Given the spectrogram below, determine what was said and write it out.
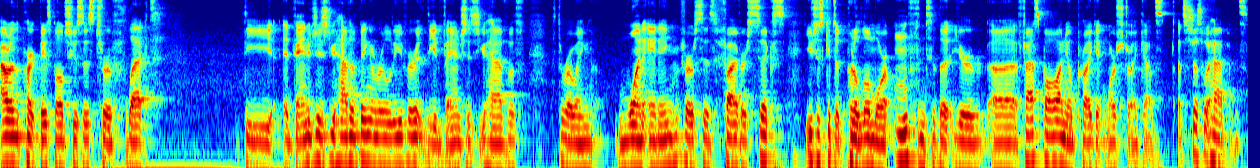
out of the park baseball chooses to reflect the advantages you have of being a reliever, the advantages you have of throwing one inning versus five or six. You just get to put a little more oomph into the your uh, fastball, and you'll probably get more strikeouts. That's just what happens.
